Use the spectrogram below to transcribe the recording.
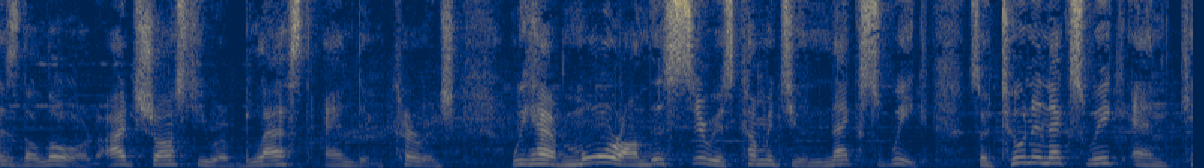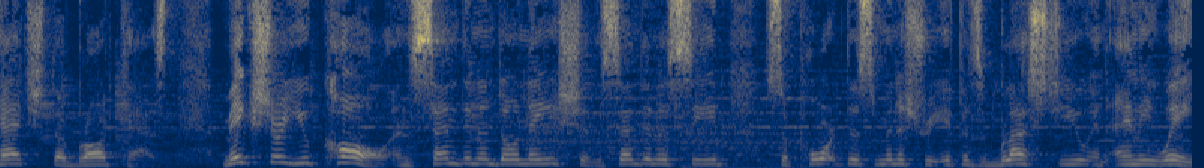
Praise the Lord. I trust you are blessed and encouraged. We have more on this series coming to you next week. So tune in next week and catch the broadcast. Make sure you call and send in a donation, send in a seed, support this ministry if it's blessed you in any way.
